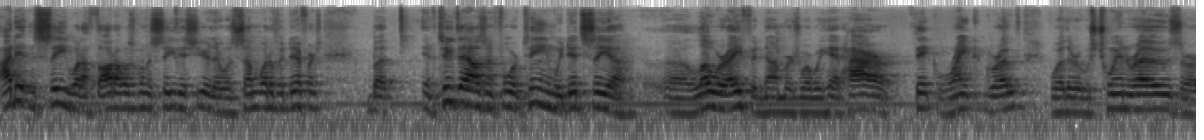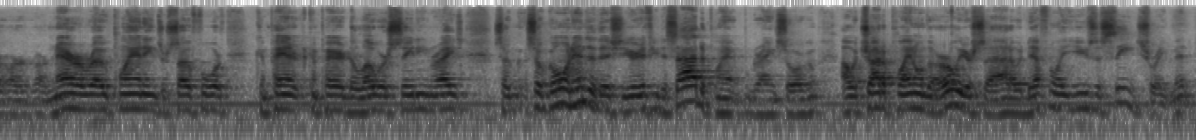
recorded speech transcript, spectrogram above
I didn't see what I thought I was gonna see this year. There was somewhat of a difference. But in 2014, we did see a, a lower aphid numbers where we had higher thick rank growth, whether it was twin rows or, or, or narrow row plantings or so forth, compared, compared to lower seeding rates. So, so going into this year, if you decide to plant grain sorghum, I would try to plant on the earlier side. I would definitely use a seed treatment,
